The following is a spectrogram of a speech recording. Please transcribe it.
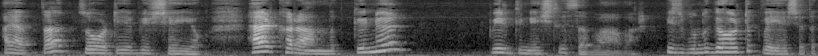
Hayatta zor diye bir şey yok. Her karanlık günün bir güneşli sabahı var. Biz bunu gördük ve yaşadık.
